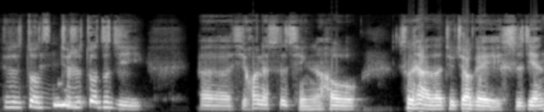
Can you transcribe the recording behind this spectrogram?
就是做就是做自己呃喜欢的事情，然后剩下的就交给时间。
